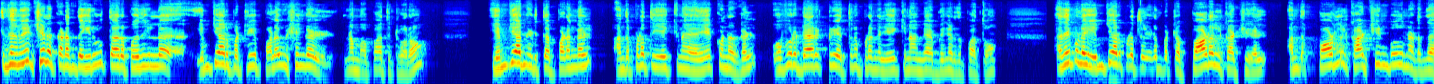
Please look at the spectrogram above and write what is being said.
இந்த நிகழ்ச்சியில் கடந்த இருபத்தாறு பகுதிகளில் எம்ஜிஆர் பற்றிய பல விஷயங்கள் நம்ம பார்த்துட்டு வரோம். எம்ஜிஆர் நடித்த படங்கள் அந்த படத்தை இயக்கின இயக்குனர்கள் ஒவ்வொரு டைரக்டரும் எத்தனை படங்கள் இயக்கினாங்க அப்படிங்கிறத பார்த்தோம். அதே போல் எம்ஜிஆர் படத்தில் இடம்பெற்ற பாடல் காட்சிகள் அந்த பாடல் காட்சியின் போது நடந்த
